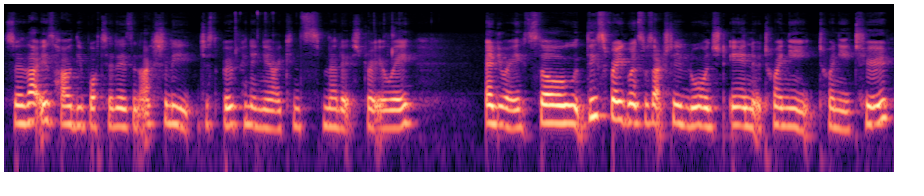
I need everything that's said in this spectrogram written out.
So that is how the bottle is and actually just opening it I can smell it straight away. Anyway so this fragrance was actually launched in 2022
